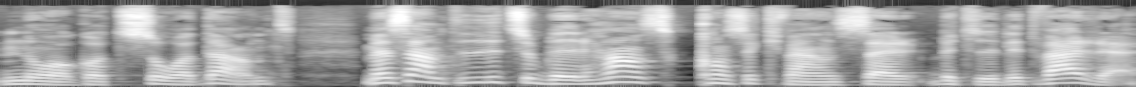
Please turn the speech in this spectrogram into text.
något sådant. Men samtidigt så blir hans konsekvenser betydligt värre.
